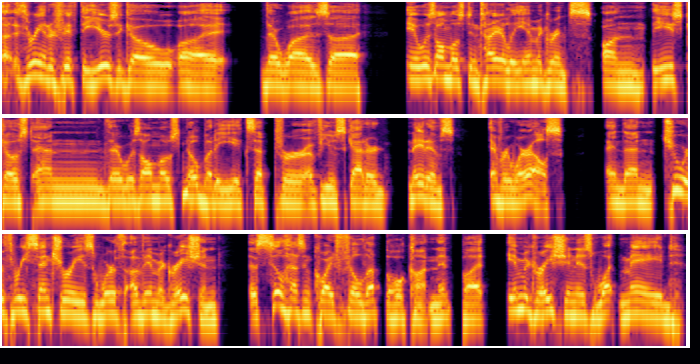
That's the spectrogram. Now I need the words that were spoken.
uh, 350 years ago, uh, there was uh, it was almost entirely immigrants on the East Coast, and there was almost nobody except for a few scattered natives everywhere else. And then two or three centuries worth of immigration uh, still hasn't quite filled up the whole continent, but immigration is what made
